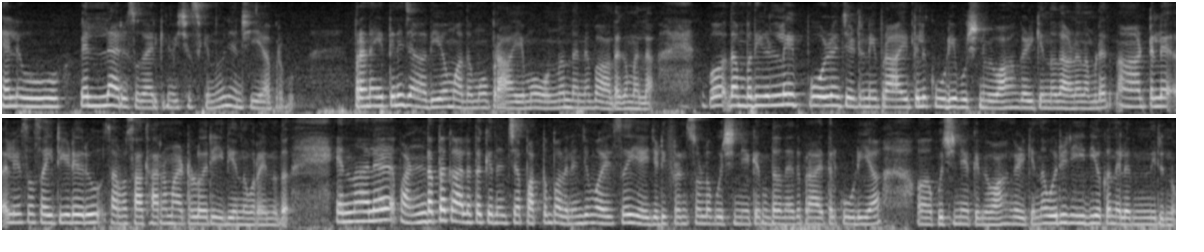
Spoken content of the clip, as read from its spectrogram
ഹലോ എല്ലാവരും സുഖമായിരിക്കുന്നു വിശ്വസിക്കുന്നു. ഞാൻ ഷിയ പ്രഭു. പ്രണയത്തിന് ജാതിയോ മതമോ പ്രായമോ ഒന്നും തന്നെ ബാധകമല്ല. ഇപ്പോൾ ദമ്പതികളിൽ ഇപ്പോഴും വെച്ചിട്ടുണ്ടെങ്കിൽ പ്രായത്തിൽ കൂടിയ പുരുഷന് വിവാഹം കഴിക്കുന്നതാണ് നമ്മുടെ നാട്ടിലെ അല്ലെങ്കിൽ സൊസൈറ്റിയുടെ ഒരു സർവസാധാരണമായിട്ടുള്ള ഒരു രീതി എന്ന് പറയുന്നത്. എന്നാൽ പണ്ടത്തെ കാലത്തൊക്കെ എന്ന് വെച്ചാൽ പത്തും പതിനഞ്ചും വയസ്സ് ഏജ് ഡിഫറൻസ് ഉള്ള പുരുഷനെയൊക്കെ മുതിർന്നത് പ്രായത്തിൽ കൂടിയ പുരുഷനെയൊക്കെ വിവാഹം കഴിക്കുന്ന ഒരു രീതിയൊക്കെ നിലനിന്നിരുന്നു.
